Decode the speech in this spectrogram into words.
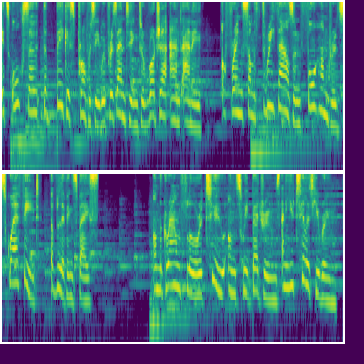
It's also the biggest property we're presenting to Roger and Annie, offering some 3,400 square feet of living space. On the ground floor are two ensuite bedrooms and a utility room,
